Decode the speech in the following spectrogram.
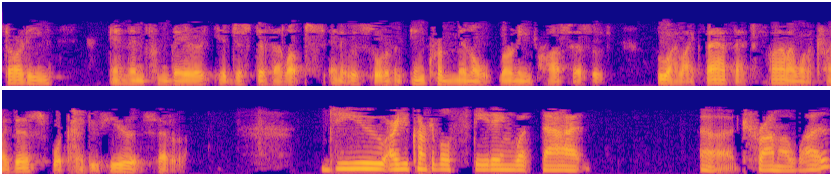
starting, and then from there it just develops, and it was sort of an incremental learning process of, ooh, I like that, that's fun, I want to try this, what can I do here, etc do you are you comfortable stating what that uh, trauma was?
